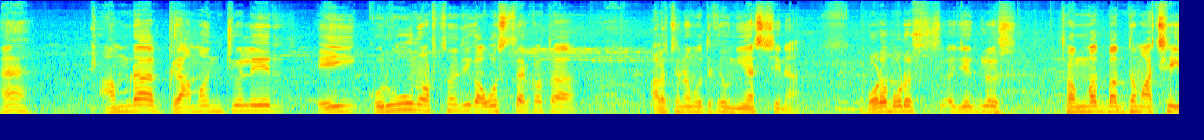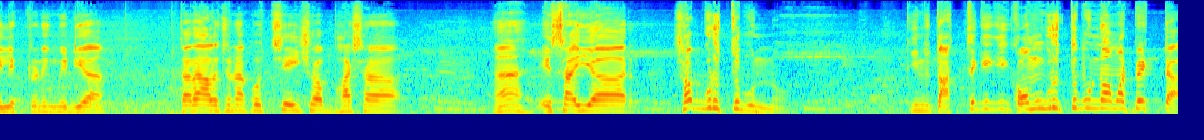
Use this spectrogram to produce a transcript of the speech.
হ্যাঁ আমরা গ্রাম অঞ্চলের এই করুণ অর্থনৈতিক অবস্থার কথা আলোচনার মধ্যে কেউ নিয়ে আসছি না। বড় বড় যেগুলো সংবাদ মাধ্যম আছে ইলেকট্রনিক মিডিয়া তারা আলোচনা করছে এই সব ভাষা হ্যাঁ এসআইআর, সব গুরুত্বপূর্ণ। কিন্তু তার থেকে কি কম গুরুত্বপূর্ণ আমার পেটটা?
